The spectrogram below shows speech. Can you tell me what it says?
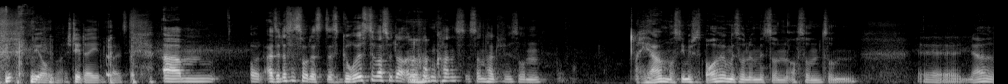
Wie auch immer, steht da jedenfalls. Ähm, also das ist so das, das Größte, was du da angucken mhm. kannst, ist dann halt so ein ja, muslimisches Bauwerk mit so einem, mit so einem, auch so einem, so einem äh, ja,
